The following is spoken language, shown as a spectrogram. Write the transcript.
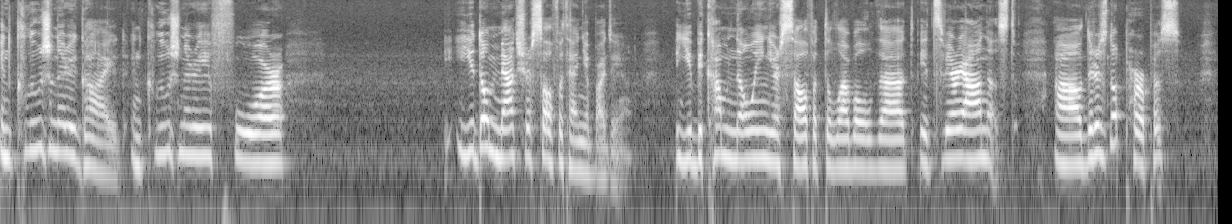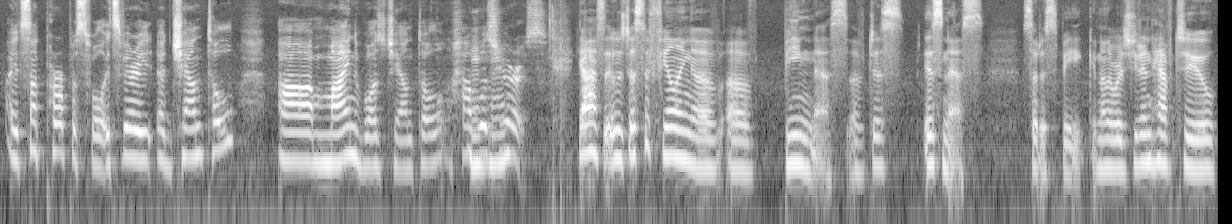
inclusionary guide, inclusionary for. You don't match yourself with anybody you become knowing yourself at the level that it's very honest. Uh, there is no purpose. It's not purposeful. It's very uh, gentle. Uh, mine was gentle. How was yours? Yes, it was just a feeling of, of beingness, of just isness, so to speak. In other words, you didn't have to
